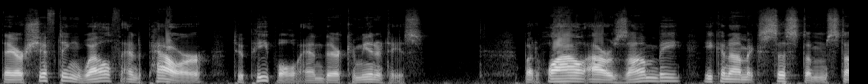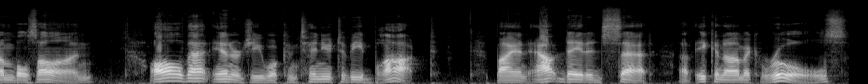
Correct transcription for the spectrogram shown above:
they are shifting wealth and power to people and their communities. But while our zombie economic system stumbles on, all that energy will continue to be blocked by an outdated set of economic rules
